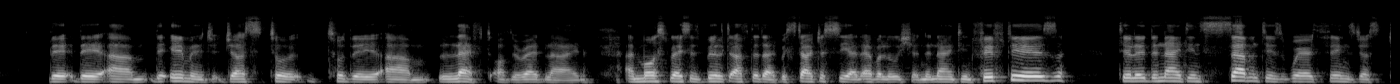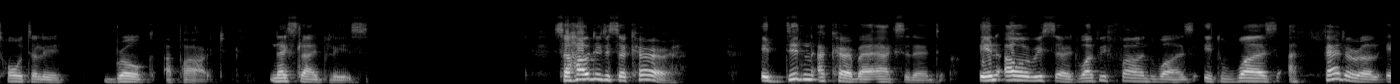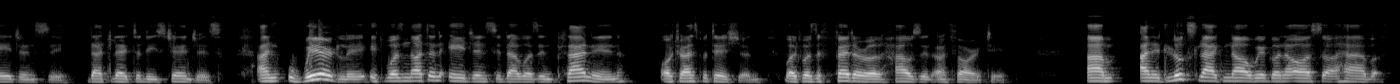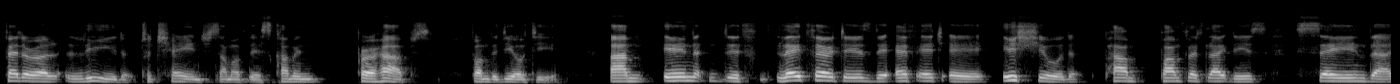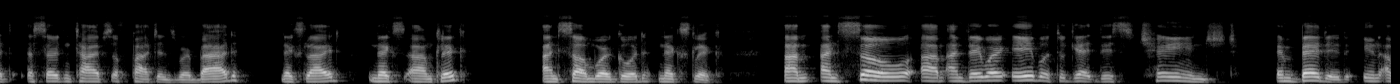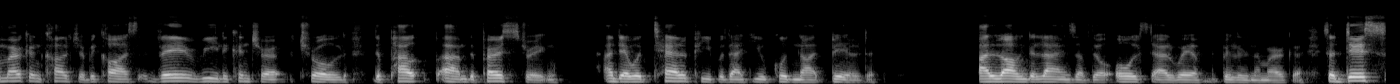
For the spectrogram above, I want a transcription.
the the um, the image just to to the um, left of the red line, and most places built after that. We start to see an evolution. The 1950s till the 1970s, where things just totally broke apart. Next slide, please. So how did this occur? It didn't occur by accident. In our research, what we found was it was a federal agency that led to these changes. And weirdly, it was not an agency that was in planning or transportation, but it was a federal housing authority. Um, and it looks like now we're going to also have federal lead to change some of this coming perhaps from the DOT. Um, in the late 30s, the FHA issued pam pamphlets like this saying that certain types of patterns were bad. Next slide, next um, click. And some were good, next click. Um, and so, um, and they were able to get this changed embedded in American culture because they really controlled the, um, the purse string and they would tell people that you could not build along the lines of the old style way of building in America. So this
